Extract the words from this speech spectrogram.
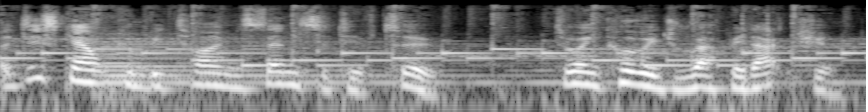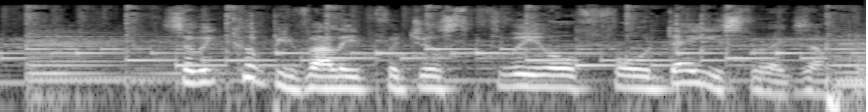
A discount can be time sensitive too, to encourage rapid action. So it could be valid for just three or four days, for example.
